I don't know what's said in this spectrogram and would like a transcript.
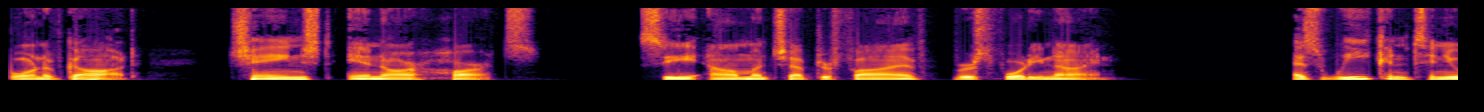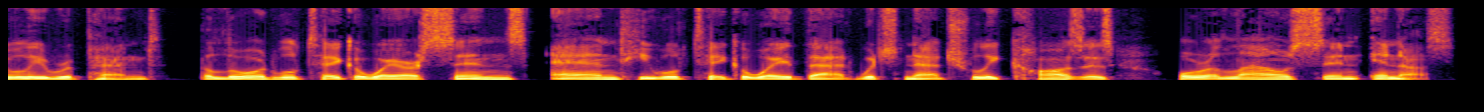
born of God. changed in our hearts. See Alma chapter 5, verse 49. As we continually repent, the Lord will take away our sins and he will take away that which naturally causes or allows sin in us.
